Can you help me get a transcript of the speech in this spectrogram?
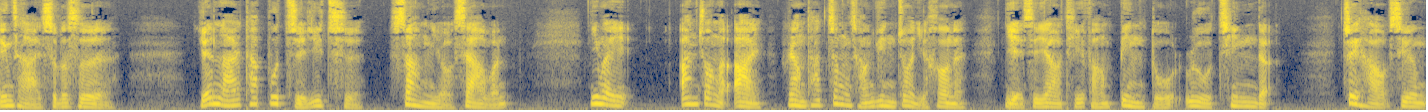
精彩是不是？原来它不止于此，上有下文。因为安装了爱，让它正常运作以后呢，也是要提防病毒入侵的。最好是用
